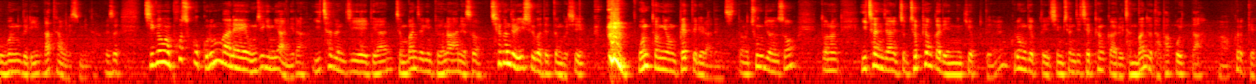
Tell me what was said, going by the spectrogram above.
부분들이 나타나고 있습니다. 그래서 지금은 포스코 그룹만의 움직임이 아니라 2차전지에 대한 전반적인 변화 안에서 최근 들어 이슈가 됐던 것이 원통형 배터리라든지 또는 충전소 또는 2차전지 안에 좀 저평가되어 있는 기업들 그런 기업들이 지금 현재 재평가를 전반적으로 다 받고 있다. 어, 그렇게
